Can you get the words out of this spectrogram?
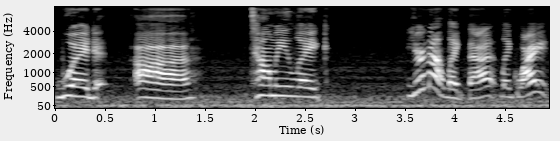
would uh tell me like you're not like that. Like why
